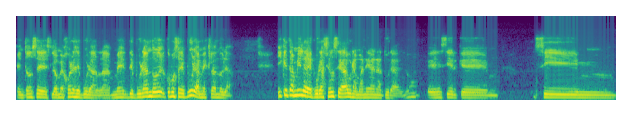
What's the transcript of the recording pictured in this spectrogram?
Entonces, lo mejor es depurarla, depurando, ¿cómo se depura? Mezclándola. Y que también la depuración se haga de una manera natural, ¿no? Es decir, que mm, si mm,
